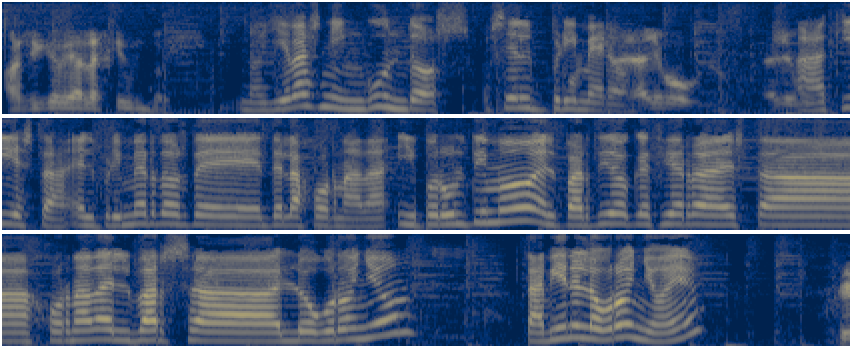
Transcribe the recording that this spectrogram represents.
así que voy a elegir un 2. No llevas ningún dos, es el primero. Ya llevo uno. ya llevo uno. Aquí está, el primer dos de, de la jornada. Y por último, el partido que cierra esta jornada, el Barça-Logroño. Está bien el Logroño, ¿eh? Sí,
